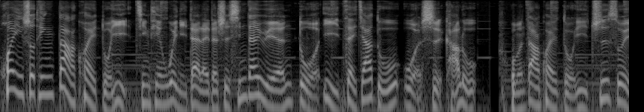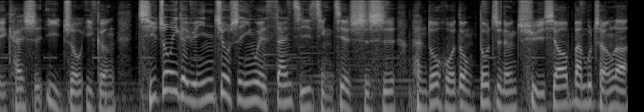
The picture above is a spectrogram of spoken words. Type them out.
欢迎收听大快朵颐，今天为你带来的是新单元《朵颐在家读》，我是卡鲁。我们大快朵颐之所以开始一周一更，其中一个原因就是因为三级警戒实施，很多活动都只能取消办不成了，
